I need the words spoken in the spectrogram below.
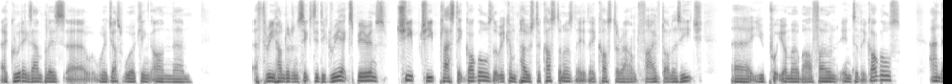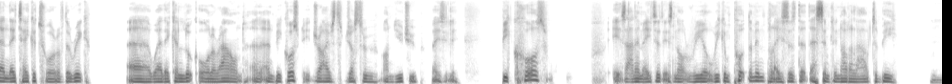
a good example is uh, we're just working on um, a 360 degree experience, cheap, cheap plastic goggles that we can post to customers. They, they cost around $5 each. Uh, you put your mobile phone into the goggles, and then they take a tour of the rig uh, where they can look all around. And, and because it drives just through on YouTube, basically, because it's animated, it's not real, we can put them in places that they're simply not allowed to be. Hmm.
